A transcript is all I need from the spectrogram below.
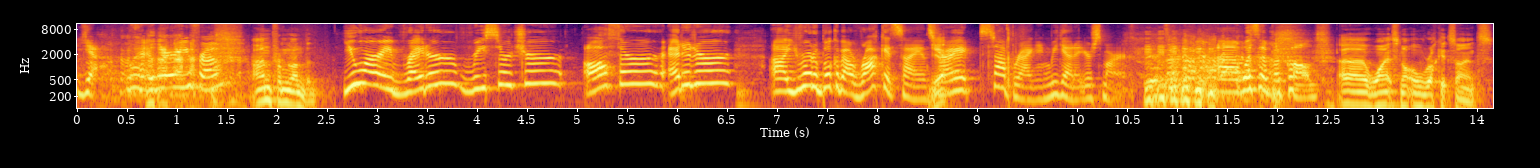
Yeah. Where, where are you from? I'm from London. You are a writer, researcher, author, editor. Uh, you wrote a book about rocket science, Yep. right? Stop bragging. We get it. You're smart. uh, what's that book called? Uh, why it's not all rocket science?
